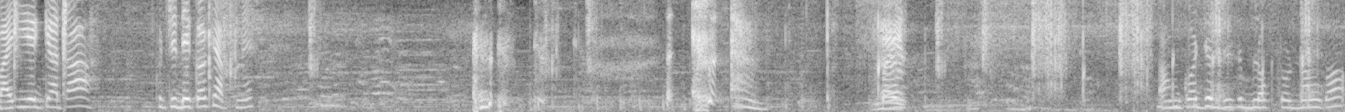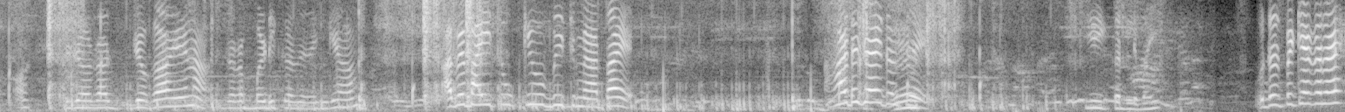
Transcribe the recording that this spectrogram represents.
भाई ये क्या था? कुछ देखा क्या आपने? भाई हमको जल्दी से ब्लॉक तोड़ना होगा और जरा जगह है ना जरा बड़ी कर देंगे हम। अबे भाई तू क्यों बीच में आता है? हट जाए इधर से। यही कर ले भाई। उधर पे क्या कर रहा है?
